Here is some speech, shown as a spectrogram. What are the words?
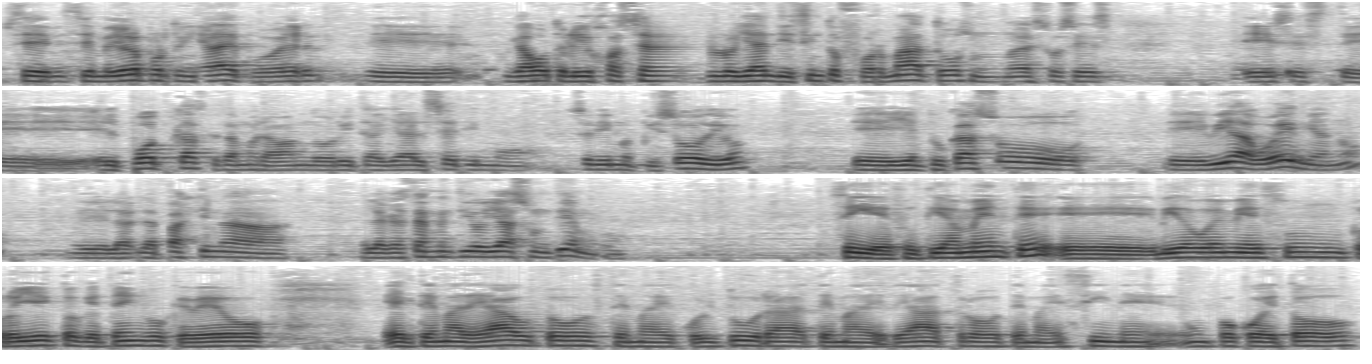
se, me dio la oportunidad de poder, eh, Gabo te lo dijo, hacerlo ya en distintos formatos, uno de esos es, es este, el podcast que estamos grabando ahorita ya el séptimo, séptimo episodio, y en tu caso, Vida Bohemia, ¿no? La página en la que estás metido ya hace un tiempo. Sí, efectivamente, eh, Vida Bohemia es un proyecto que tengo que veo el tema de autos, tema de cultura, tema de teatro, tema de cine, un poco de todo.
